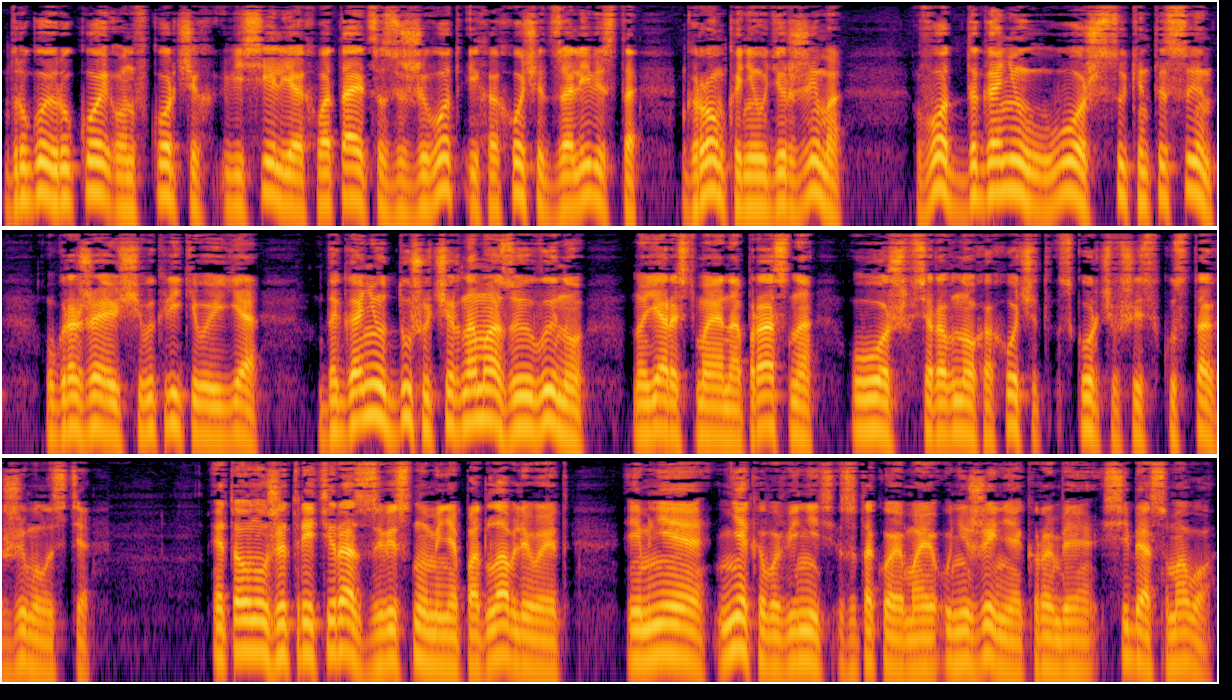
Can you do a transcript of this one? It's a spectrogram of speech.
Другой рукой он в корчах веселья хватается за живот и хохочет заливисто, громко, неудержимо — «Вот догоню, вошь, сукин ты сын!» — угрожающе выкрикиваю я. «Догоню, душу черномазую выну!» Но ярость моя напрасна, Уош все равно хохочет, скорчившись в кустах жимолости. Это он уже третий раз за весну меня подлавливает, и мне некого винить за такое мое унижение, кроме себя самого.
